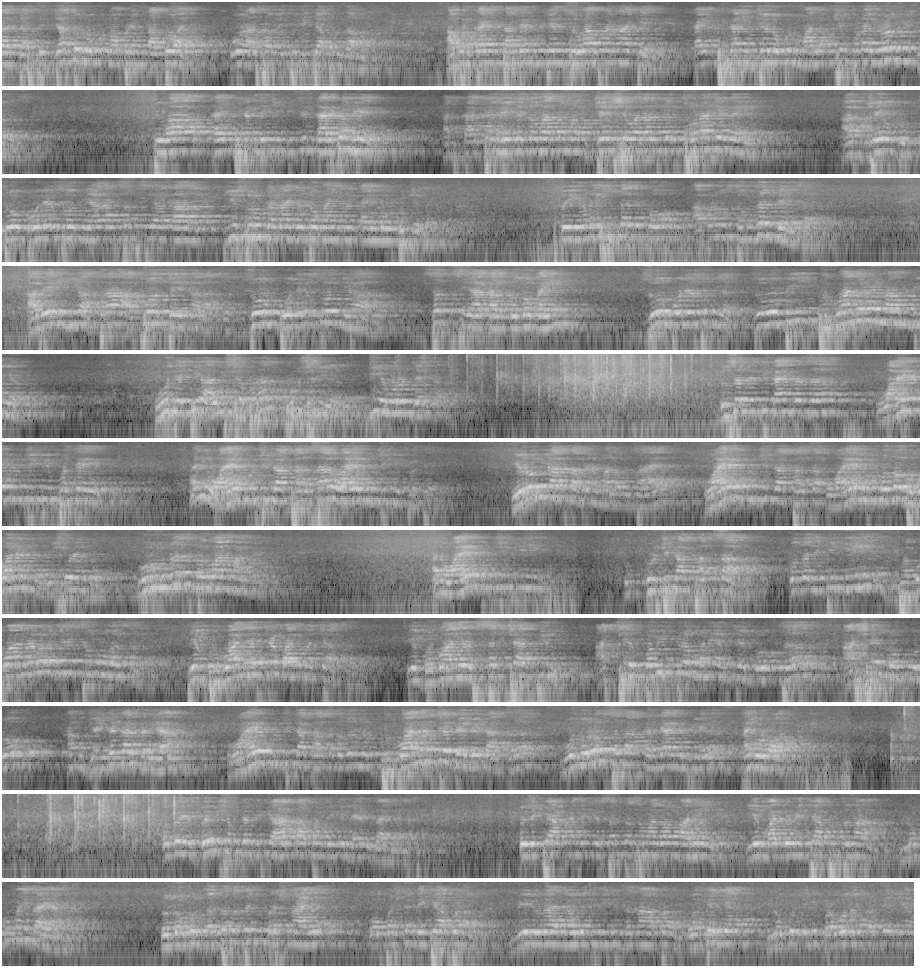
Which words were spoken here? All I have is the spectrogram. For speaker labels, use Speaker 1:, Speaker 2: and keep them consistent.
Speaker 1: बंजारा जास्तीत जास्त लोकांपर्यंत जातो आहे. वर असा माहिती देखील आपण जावा आपण काही तांब्यांची सुरुवात करणार की काही ठिकाणी जे लोक मालकचे थोडा विरोध बी करत. किंवा काही ठिकाणी त्याची किचन कार्यक्रम हे. आणि कार्यक्रम हे के बाद मग जय शिवालाल जे छोड़ा के गए जे जो बोले सो यहाँ सब काल ही सुरू करणार के जो काही काही लोक पूछे तो एवढंही सुद्धा देतो. आपण समजून द्यायचा अरे ही अठरा अचो जयकाराचं जो बोले सो निहाल सत सियाकाल तो तो काही? जो बोले सो निहाल जो भी भगवान नाम दिय. वो देखी आयुष्यभरात खुश रिय. ही एवढं जयकारा दुसरं देखील काय कसं वाहेगुरुजी की फतेह. आणि वाहेगुरुजी का खालसा वाहेगुरुजी की फतेह. एवढं मी अर्थ आपल्याला मालूम आहे वाहेगुरुजी का खालसा वाहेगुरु को तो भगवान विश्व ईश्वर गुरुनच भगवान मानले. आणि वाहेगुरुची की गुरुजी का खालसा को तो देखील की भगवानलो जे समूह असत हे भगवानेचे बालबच्चे असत हे भगवान सच्चातील आजचे पवित्र मने आमचे लोक असे लोक लोक हम जय जयकार करूया. वाहेगुरुजी का खालसा को तो भगवानाचे बेबेटाचं मनोरोग सदा कल्याण विय हाय ओळख तो तो शब्द देखील अर्थ आपण देखील लेन जायला तो देखील आपण देखील संत समाजामध्ये हे माध्यमेचे आपण जना लोकमय असं तो लोक जसं जसं प्रश्न आहे तो प्रश्न देखील आपण वेगवेगळ्या लेवलची देखील जना आपण बोलते घ्या लोक देखील प्रबोधन करते घ्या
